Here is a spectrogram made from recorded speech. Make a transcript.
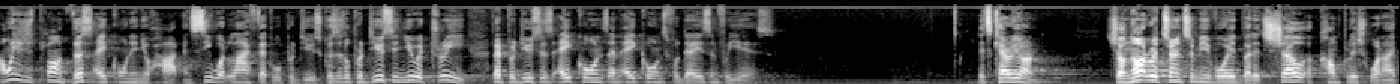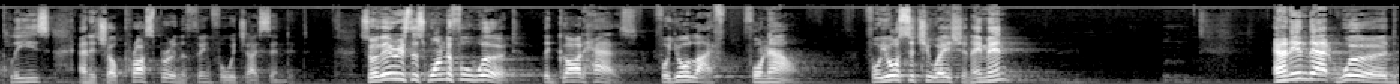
I want you to just plant this acorn in your heart and see what life that will produce, because it'll produce in you a tree that produces acorns and acorns for days and for years. Let's carry on. Shall not return to me void, but it shall accomplish what I please, and it shall prosper in the thing for which I send it. So there is this wonderful word that God has for your life for now, for your situation. Amen? And in that word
